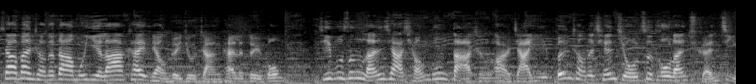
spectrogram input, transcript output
下半场的大幕一拉开，两队就展开了对攻。吉布森篮下强攻打成二加一，本场的前九次投篮全进。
